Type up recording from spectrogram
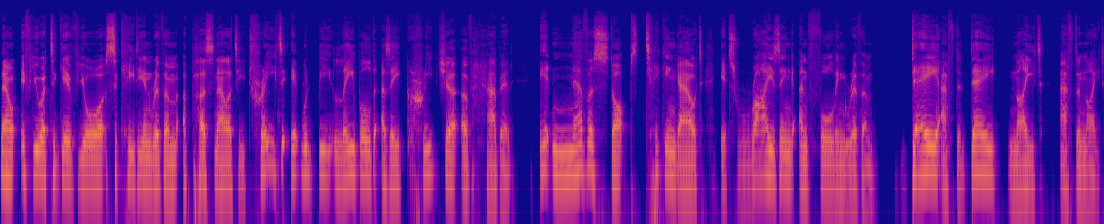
Now, if you were to give your circadian rhythm a personality trait, it would be labeled as a creature of habit. It never stops ticking out its rising and falling rhythm, day after day, night after night.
